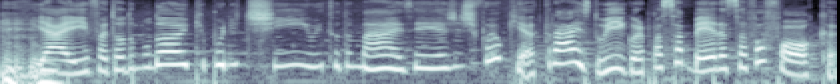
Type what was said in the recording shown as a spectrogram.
Uhum. E aí foi todo mundo, ai, que bonitinho e tudo mais. E aí a gente foi o quê? Atrás do Igor pra saber dessa fofoca.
